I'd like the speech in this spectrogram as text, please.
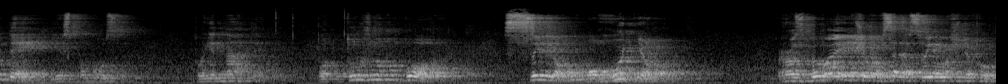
людей є спокуса поєднати потужного Бога, сильного, могутнього, розбиваючого все на своєму шляху,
